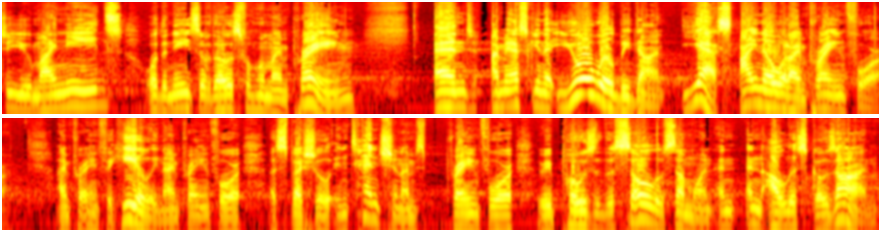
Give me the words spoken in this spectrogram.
to you my needs or the needs of those for whom I'm praying. And I'm asking that your will be done. Yes, I know what I'm praying for. I'm praying for healing. I'm praying for a special intention. I'm praying for the repose of the soul of someone. And, and our list goes on.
